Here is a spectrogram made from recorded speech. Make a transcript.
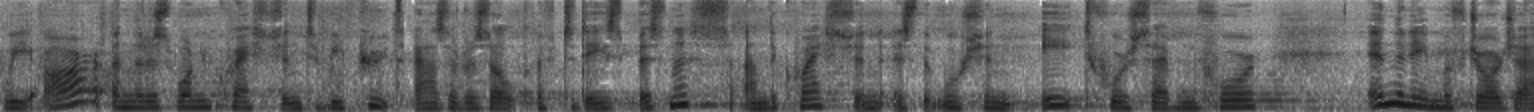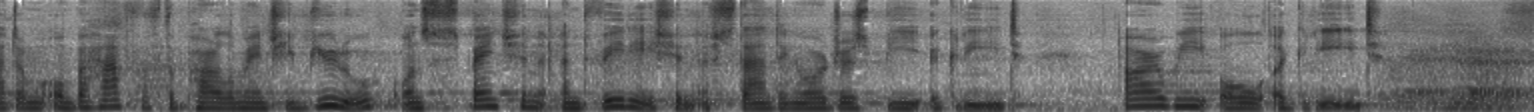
we are, and there is one question to be put as a result of today's business, and the question is that motion 8474 in the name of George Adam, on behalf of the Parliamentary Bureau, on suspension and variation of standing orders be agreed. Are we all agreed? Yes.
